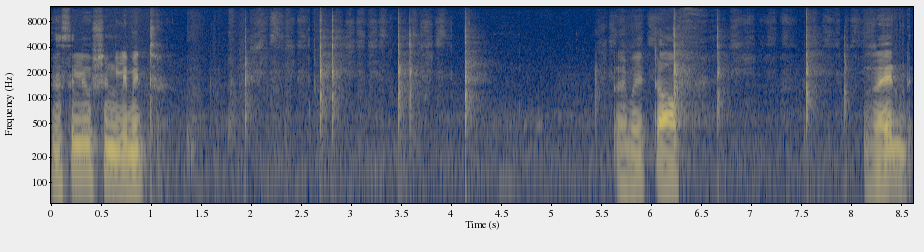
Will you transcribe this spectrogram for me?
Resolution limit. Limit of red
